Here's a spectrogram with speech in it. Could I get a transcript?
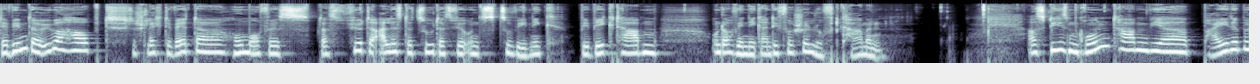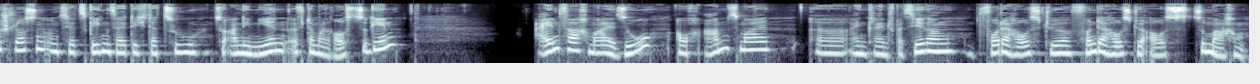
der Winter überhaupt, das schlechte Wetter, Homeoffice, das führte alles dazu, dass wir uns zu wenig bewegt haben und auch wenig an die frische Luft kamen. Aus diesem Grund haben wir beide beschlossen, uns jetzt gegenseitig dazu zu animieren, öfter mal rauszugehen. Einfach mal so, auch abends mal, äh, einen kleinen Spaziergang vor der Haustür, von der Haustür aus zu machen.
